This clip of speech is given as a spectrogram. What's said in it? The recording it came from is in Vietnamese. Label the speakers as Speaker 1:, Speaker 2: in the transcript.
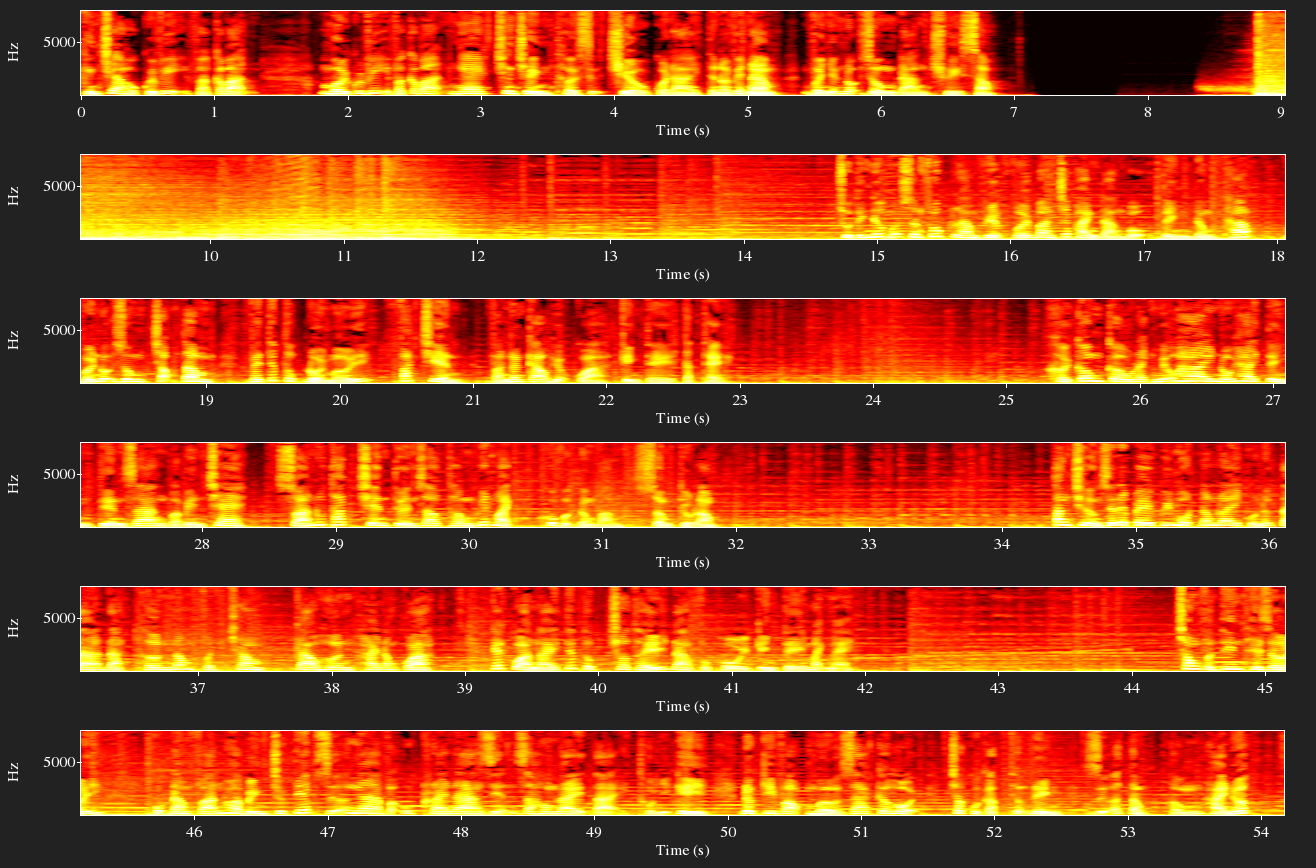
Speaker 1: Kính chào quý vị và các bạn. Mời quý vị và các bạn nghe chương trình Thời sự chiều của Đài Tiếng Nói Việt Nam với những nội dung đáng chú ý sau. Chủ tịch nước Nguyễn Xuân Phúc làm việc với Ban chấp hành Đảng bộ tỉnh Đồng Tháp với nội dung trọng tâm về tiếp tục đổi mới, phát triển và nâng cao hiệu quả kinh tế tập thể. Khởi công cầu Rạch Miễu 2 nối hai tỉnh Tiền Giang và Bến Tre, xóa nút thắt trên tuyến giao thông huyết mạch khu vực đồng bằng sông Cửu Long. Tăng trưởng GDP quý 1 năm nay của nước ta đạt hơn 5%, cao hơn 2 năm qua. Kết quả này tiếp tục cho thấy đà phục hồi kinh tế mạnh mẽ. Trong phần tin thế giới, cuộc đàm phán hòa bình trực tiếp giữa Nga và Ukraine diễn ra hôm nay tại Thổ Nhĩ Kỳ được kỳ vọng mở ra cơ hội cho cuộc gặp thượng đỉnh giữa tổng thống hai nước.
